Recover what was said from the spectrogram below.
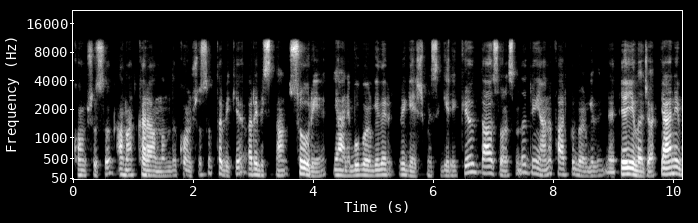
komşusu, ana kara anlamda komşusu tabii ki Arabistan, Suriye, yani, bu bölgeleri geçmesi gerekiyor. Daha sonrasında dünyanın farklı bölgelerine yayılacak. Yani,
